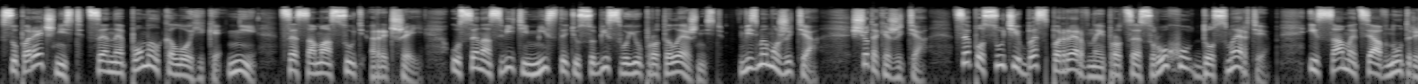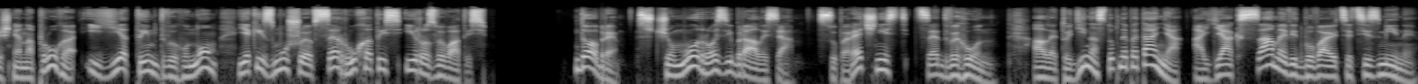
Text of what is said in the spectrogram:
суперечність це не помилка логіки, ні, це сама суть речей. Усе на світі містить у собі свою протилежність. Візьмемо життя. Що таке життя? Це по суті безперервний процес руху до смерті. І саме ця внутрішня напруга і є тим двигуном, який змушує все рухатись і розвиватись. Добре, з чому розібралися? Суперечність це двигун. Але тоді наступне питання: а як саме відбуваються ці зміни?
